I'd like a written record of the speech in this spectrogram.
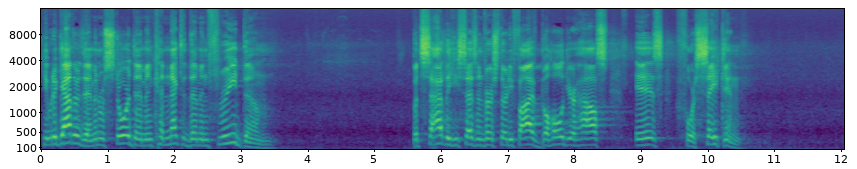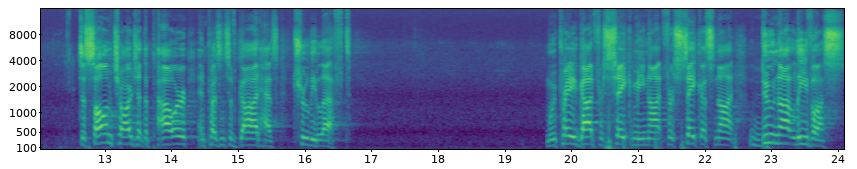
He would have gathered them and restored them and connected them and freed them. But sadly, he says in verse 35 Behold, your house is forsaken. It's a solemn charge that the power and presence of God has truly left. When we pray, God, forsake me not, forsake us not, do not leave us.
